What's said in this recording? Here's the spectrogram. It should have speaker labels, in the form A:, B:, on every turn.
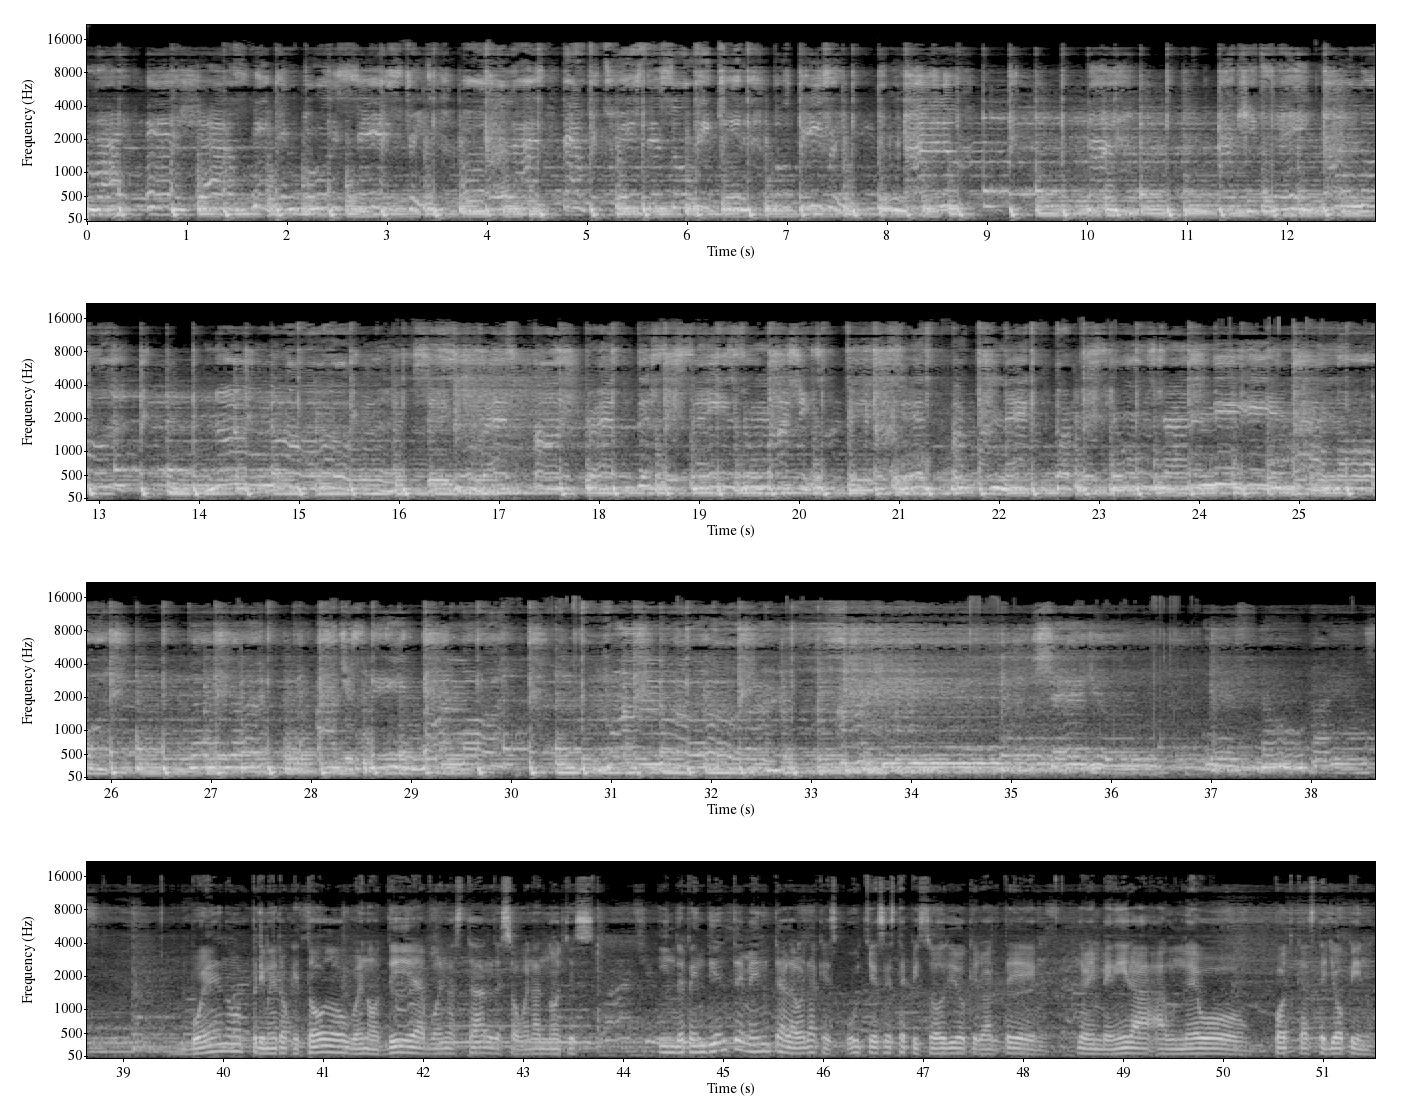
A: night. Todo, buenos días, buenas tardes o buenas noches. Independientemente a la hora que escuches este episodio, quiero darte la bienvenida a un nuevo podcast de Yo Opino.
